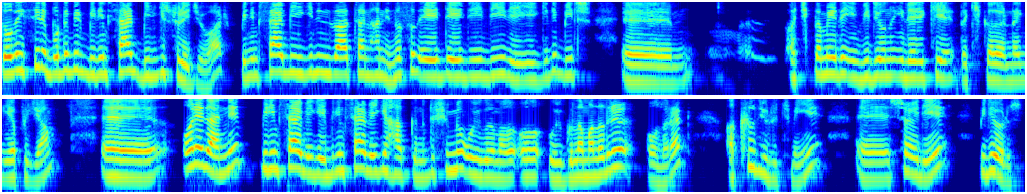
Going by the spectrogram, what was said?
Dolayısıyla burada bir bilimsel bilgi süreci var. Bilimsel bilginin zaten hani nasıl elde edildiği ile ilgili bir e, açıklamayı da videonun ileriki dakikalarına yapacağım. E, o nedenle bilimsel bilgi, bilimsel bilgi hakkında düşünme uygulamaları olarak akıl yürütmeyi e, söyleyebiliyoruz.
